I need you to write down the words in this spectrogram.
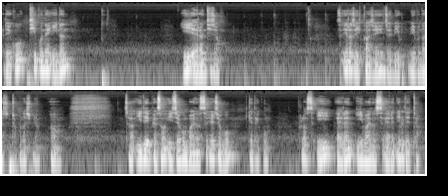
그리고 t분의 2는 2ln t죠. 1에서 2까지 이제 미, 미분하시, 적분하시면 어. 자, 2 대입해서 2제곱 마이너스 1제곱 이렇게 되고 플러스 2 ln 2 마이너스 ln 1 됐죠.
